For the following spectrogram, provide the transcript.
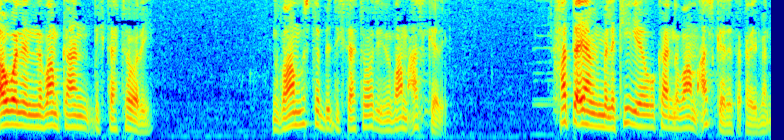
أولا النظام كان دكتاتوري نظام مستبد دكتاتوري نظام عسكري. حتى أيام الملكية وكان نظام عسكري تقريبا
